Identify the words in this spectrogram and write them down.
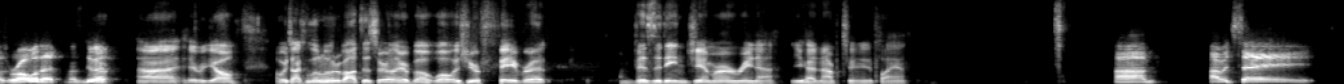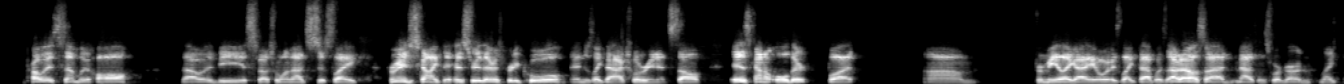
Let's roll with it. Let's do it. All right, here we go. We talked a little bit about this earlier, but what was your favorite visiting gym or arena you had an opportunity to play in? Um, I would say probably Assembly Hall. That would be a special one. That's just like for me, just kind of like the history there is pretty cool, and just like the actual arena itself it is kind of older, but um, for me, like I always like that place. I also had Madison Square Garden, like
